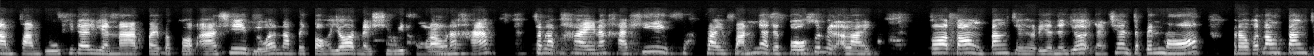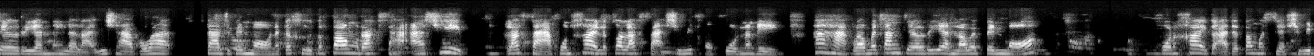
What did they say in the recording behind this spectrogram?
นำความรู้ที่ได้เรียนมาไปประกอบอาชีพ หรือว่านำไปต่อยอดในชีวิตของเรานะคะสำหรับใครนะคะที่ใฝ่ฝันอยากจะโตขึ้นเป็นอะไร ก็ต้องตั้งใจเรียนเยอะๆอย่างเช่น จะเป็นหมอ เราก็ต้องตั้งใจเรียนในหลาย ๆ วิชา เพราะว่าการจะเป็นหมอนะก็คือก็ต้องรักษาอาชีพ รักษาคนไข้แล้วก็รักษาชีวิตของคนนั่นเอง ถ้าหากเราไม่ตั้งใจเรียนเราไปเป็นหมอ คนไข้ก็อาจจะต้องมาเสียชีวิต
